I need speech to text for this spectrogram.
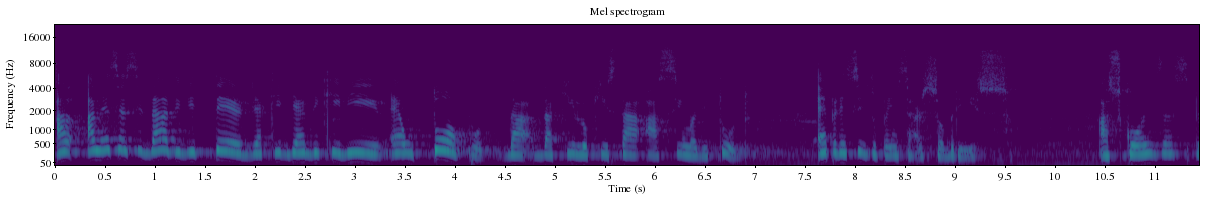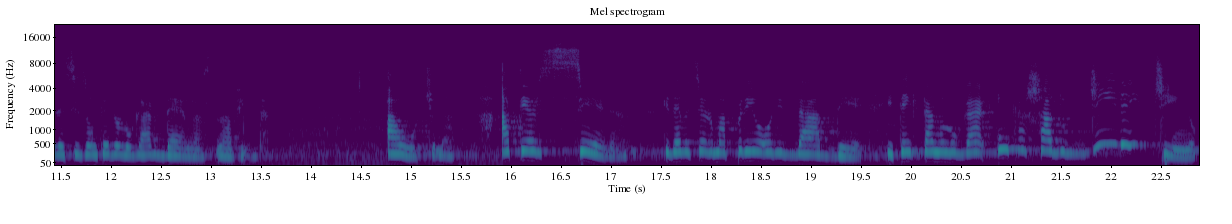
A, a, necessidade de ter, de, de adquirir, é o topo da, daquilo que está acima de tudo. É preciso pensar sobre isso. As coisas precisam ter o lugar delas na vida. A última, A terceira, que deve ser uma prioridade e tem que estar no lugar encaixado direitinho.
